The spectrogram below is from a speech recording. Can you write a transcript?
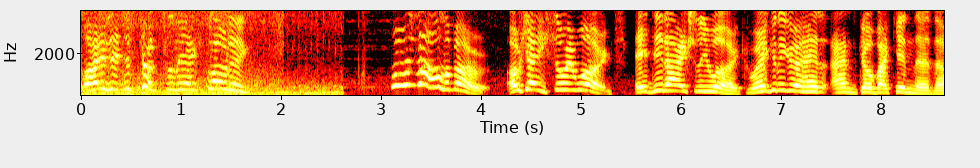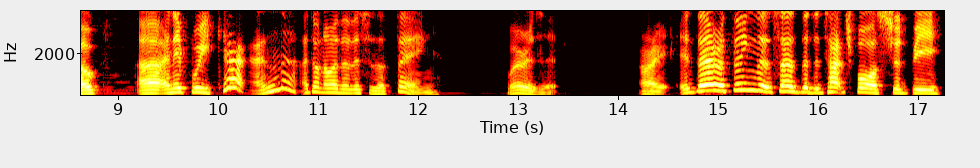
Why is it just constantly exploding? What was that all about? Okay, so it worked. It did actually work. We're going to go ahead and go back in there, though. Uh, and if we can... I don't know whether this is a thing. Where is it? Alright, is there a thing that says the detached force should be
